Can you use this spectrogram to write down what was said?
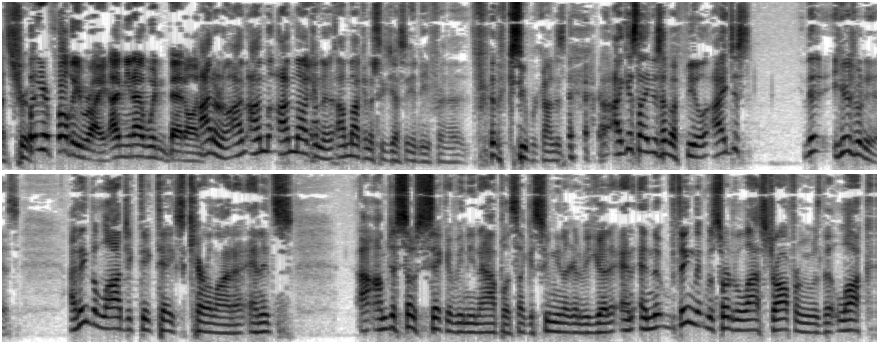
that's true. But you're probably right. I mean, I wouldn't bet on. I don't know. I'm I'm, I'm not gonna I'm not gonna suggest Indy for the for the Super Contest. I guess I just have a feel. I just th- here's what it is. I think the logic dictates Carolina, and it's. I'm just so sick of Indianapolis, like assuming they're going to be good. And and the thing that was sort of the last straw for me was that Luck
